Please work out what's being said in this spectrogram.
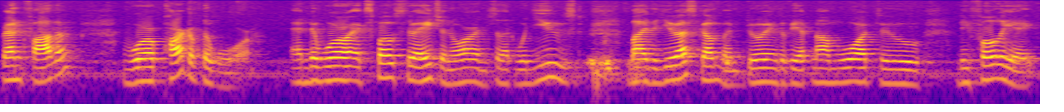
grandfather were part of the war and they were exposed to Agent Orange that were used by the US government during the Vietnam War to defoliate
